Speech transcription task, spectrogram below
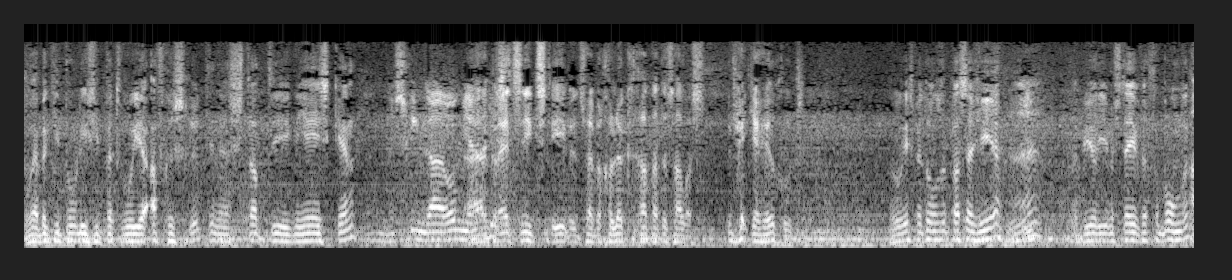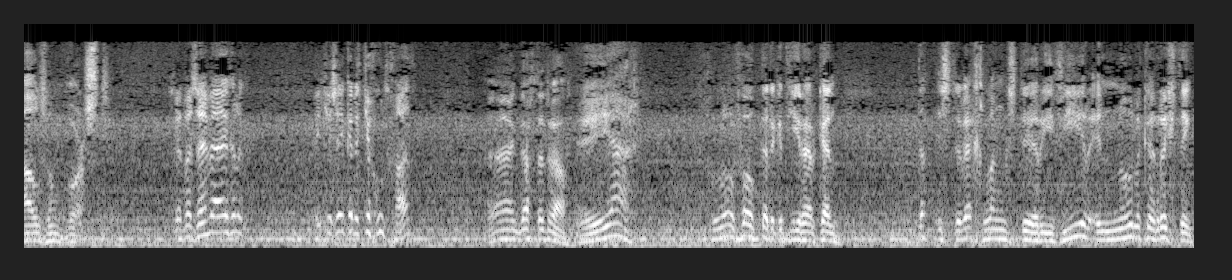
Hoe heb ik die politiepatrouille afgeschud in een stad die ik niet eens ken? Misschien daarom, ja. Ja, het niet, Stevens. We hebben geluk gehad, dat is alles. Dat weet je heel goed. Hoe is het met onze passagier? Huh? Hebben jullie hem stevig gebonden? Als een worst. Zeg, waar zijn we eigenlijk? Weet je zeker dat je goed gaat? Ja, ik dacht het wel. Ja, geloof ook dat ik het hier herken. Dat is de weg langs de rivier in noordelijke richting.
